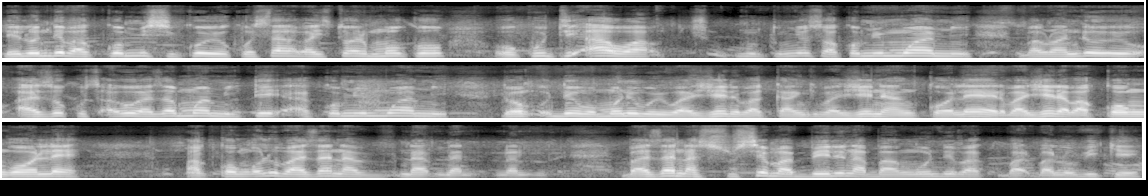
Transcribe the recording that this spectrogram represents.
Lelo nde bakomi sikoyo kosala bahistoire moko okuti awa mutu nyonso akomi mwami. Barwande oyo oyo aza mwami te akomi mwami. Donc nde bomoni boye bagene bakangi bagene en colère bagene ya bacongolais bakongolo baza na, na, na, na, baza na susi ya mabele na bango nde ba- ba- balobi ke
